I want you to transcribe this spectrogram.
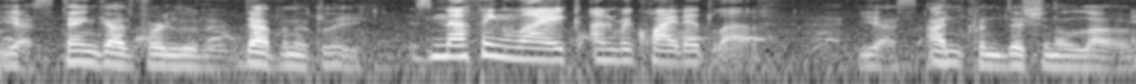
Yes, thank God for Lulu. Definitely. There's nothing like unrequited love. Yes, unconditional love.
